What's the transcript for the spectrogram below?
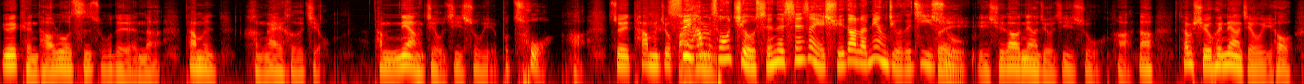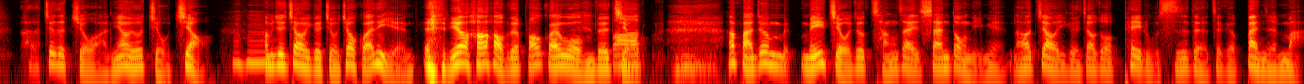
因为肯陶洛斯族的人呢，他们很爱喝酒，他们酿酒技术也不错哈，所以他们就把他们，所以他们从酒神的身上也学到了酿酒的技术，也学到酿酒技术哈。那他们学会酿酒以后，呃，这个酒啊，你要有酒窖。嗯、他们就叫一个酒窖管理员，你要好好的保管我们的酒。他把就美美酒就藏在山洞里面，然后叫一个叫做佩鲁斯的这个半人马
